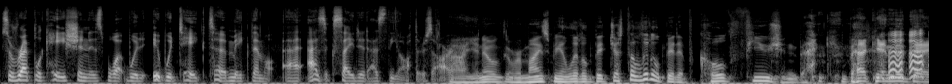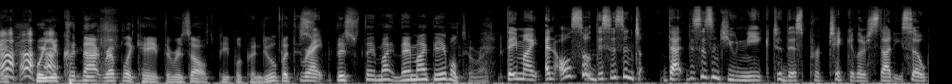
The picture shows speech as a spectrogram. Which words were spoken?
So replication is what would it would take to make them uh, as excited as the authors are. Ah, you know, it reminds me a little bit, just a little bit of cold fusion back back in the day, where you could not replicate the results. People couldn't do it, but this, Right. this they might they might be able to, right? They might, and also this isn't that this isn't unique to this particular study. So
